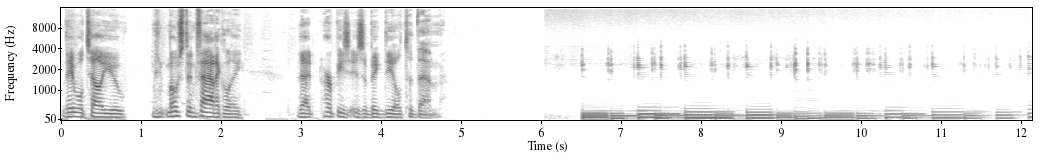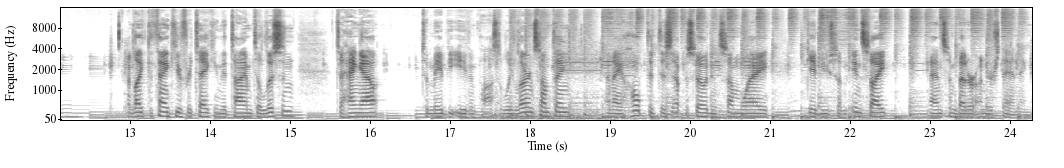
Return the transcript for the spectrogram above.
they will tell you most emphatically that herpes is a big deal to them. I'd like to thank you for taking the time to listen, to hang out, to maybe even possibly learn something, and I hope that this episode in some way gave you some insight and some better understanding.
